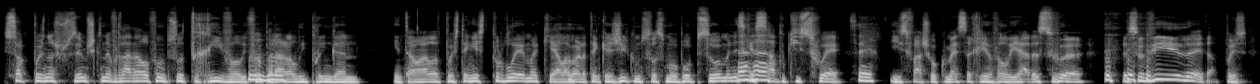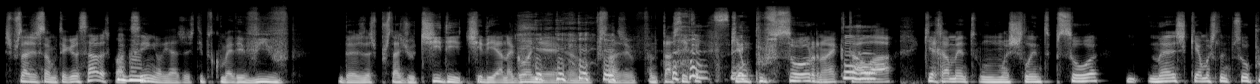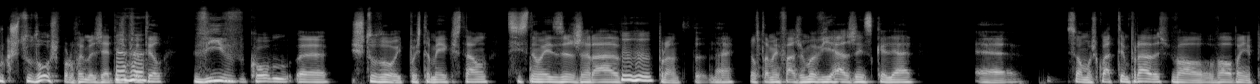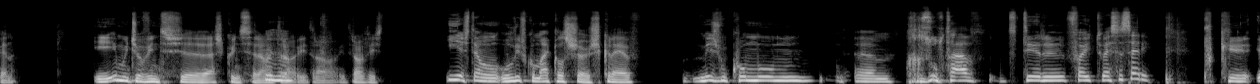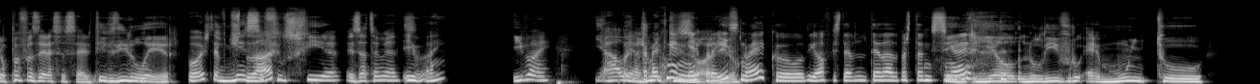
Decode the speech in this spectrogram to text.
Só que depois nós percebemos que na verdade ela foi uma pessoa terrível e foi Uhum. parar ali por engano. Então ela depois tem este problema que ela agora tem que agir como se fosse uma boa pessoa, mas nem sequer sabe o que isso é. Sim. E isso faz com que eu comece a reavaliar a sua, a sua vida e tal. Depois as personagens são muito engraçadas, claro que Uhum. sim. Aliás, este tipo de comédia vive das, das personagens. O Chidi, Chidi Anagonha, é uma personagem fantástica que é o professor, não é? Que está Uhum. lá, que é realmente uma excelente pessoa, mas que é uma excelente pessoa porque estudou os problemas éticos. Uhum. Portanto, ele vive como eh, estudou. E depois também a questão se isso não é exagerado. Uhum. Pronto, não é? Ele também faz uma viagem, se calhar. eh, são umas quatro temporadas, vale, vale bem a pena. E, muitos ouvintes eh, acho que conhecerão e, Uhum. terão, e, terão, e terão visto. E este é um, o livro que o Michael Schur escreve, mesmo como um, um, resultado de ter feito essa série. Porque ele, para fazer essa série, tive de ir ler Pois, imensa estudar. filosofia, exatamente. E bem. E bem, e, aliás, Também um tinha dinheiro para isso, não é? Que o The Office deve-lhe ter dado bastante Sim, dinheiro. e ele no livro é muito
